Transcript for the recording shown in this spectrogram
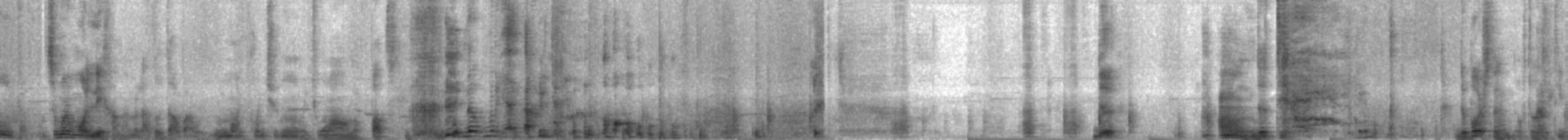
op. ze moet een mooi lichaam hebben, laten we het houden. Een mooi kontje, een tjonge op pad. dat moet echt uit. De. De. De borsten, oftewel de ti-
